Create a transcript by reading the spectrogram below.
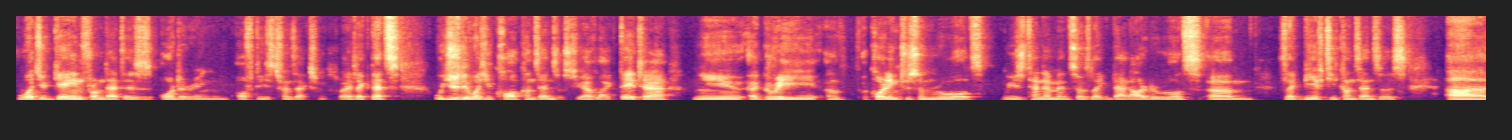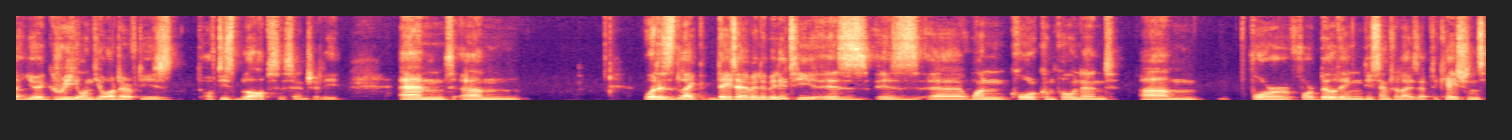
what you gain from that is ordering of these transactions, right? Like that's usually what you call consensus. You have like data, you agree um, according to some rules. We use Tendermint, so it's like that are the rules. Um, it's like BFT consensus uh, you agree on the order of these of these blobs essentially and um, what is like data availability is is uh, one core component um, for for building decentralized applications.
